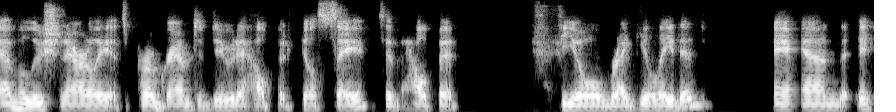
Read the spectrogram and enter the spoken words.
evolutionarily it's programmed to do to help it feel safe to help it feel regulated. And if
